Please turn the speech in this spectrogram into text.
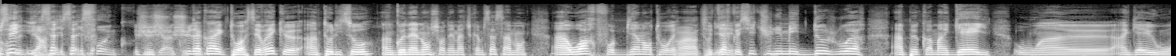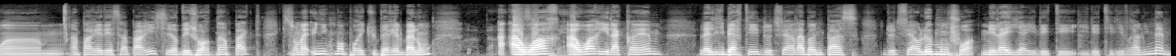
joueur sais, de il- derby. ça- ça- Il faut un- Je, suis d'accord avec toi. C'est vrai qu'un Tolisso, un Gonanon sur des matchs comme ça, ça manque. Un War, faut bien l'entourer. Ouais, C'est-à-dire que si tu lui mets deux joueurs, un peu comme un Gay ou un, euh, un Gay ou un, un Paredes à Paris, c'est-à-dire des joueurs d'impact qui sont là uniquement pour récupérer le ballon. A- Awar, Awar, il a quand même la liberté de te faire la bonne passe, de te faire le bon choix. Mais là, hier, il était, il était livré à lui-même.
